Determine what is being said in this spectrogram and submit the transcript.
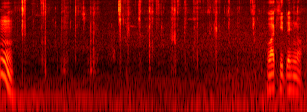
อืมว่าคิดเองเนาะเนาะ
